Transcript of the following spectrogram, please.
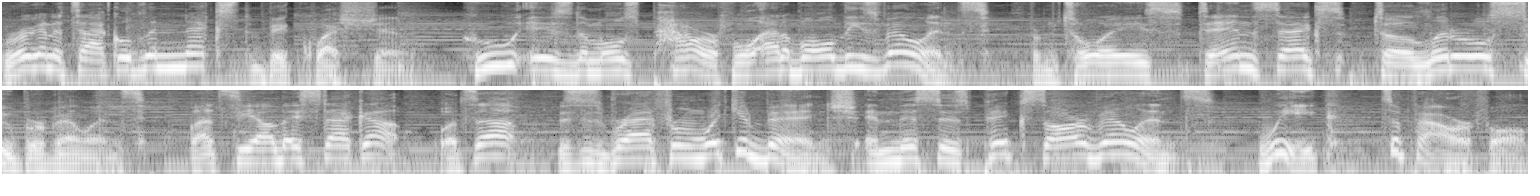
we're going to tackle the next big question. Who is the most powerful out of all these villains? From toys to insects to literal supervillains. Let's see how they stack up. What's up? This is Brad from Wicked Binge, and this is Pixar Villains Weak to Powerful.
